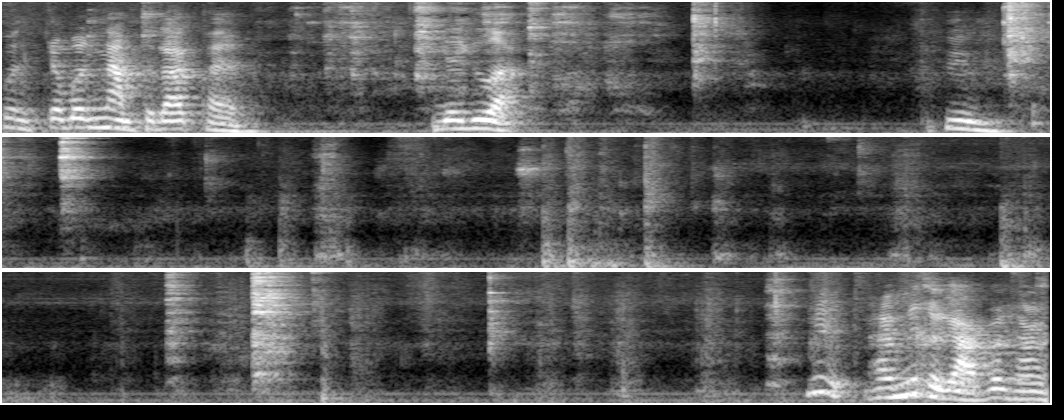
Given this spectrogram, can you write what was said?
คนจะเบิ่งน้ำสลัดไข่เยอะอืมนี่ ใครมีกระดาษไปทาง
